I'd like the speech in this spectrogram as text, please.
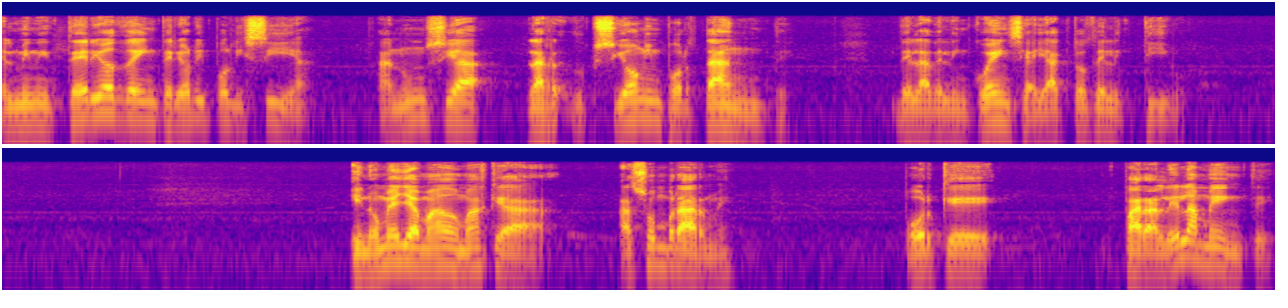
el Ministerio de Interior y Policía anuncia la reducción importante de la delincuencia y actos delictivos. Y no me ha llamado más que a, asombrarme porque paralelamente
